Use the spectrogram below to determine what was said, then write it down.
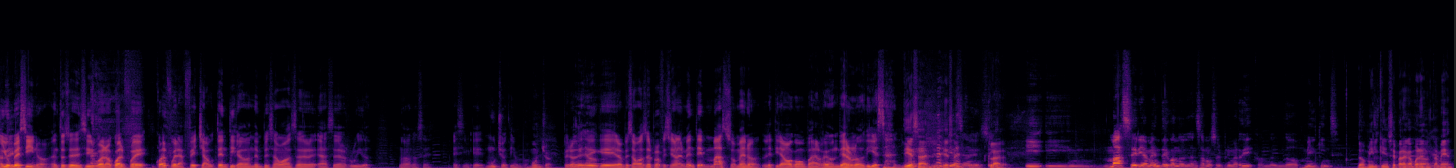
y un vecino. Entonces decir, bueno, ¿cuál fue cuál fue la fecha auténtica donde empezamos a hacer, a hacer ruido? No, no sé. Es, es mucho tiempo. Mucho. Pero desde que lo empezamos a hacer profesionalmente, más o menos, le tiramos como para redondear unos 10 años. 10 años, 10 Diez años. Claro. Y, y más seriamente cuando lanzamos el primer disco, en el 2015. 2015 para acá. Bueno, Mira. también.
